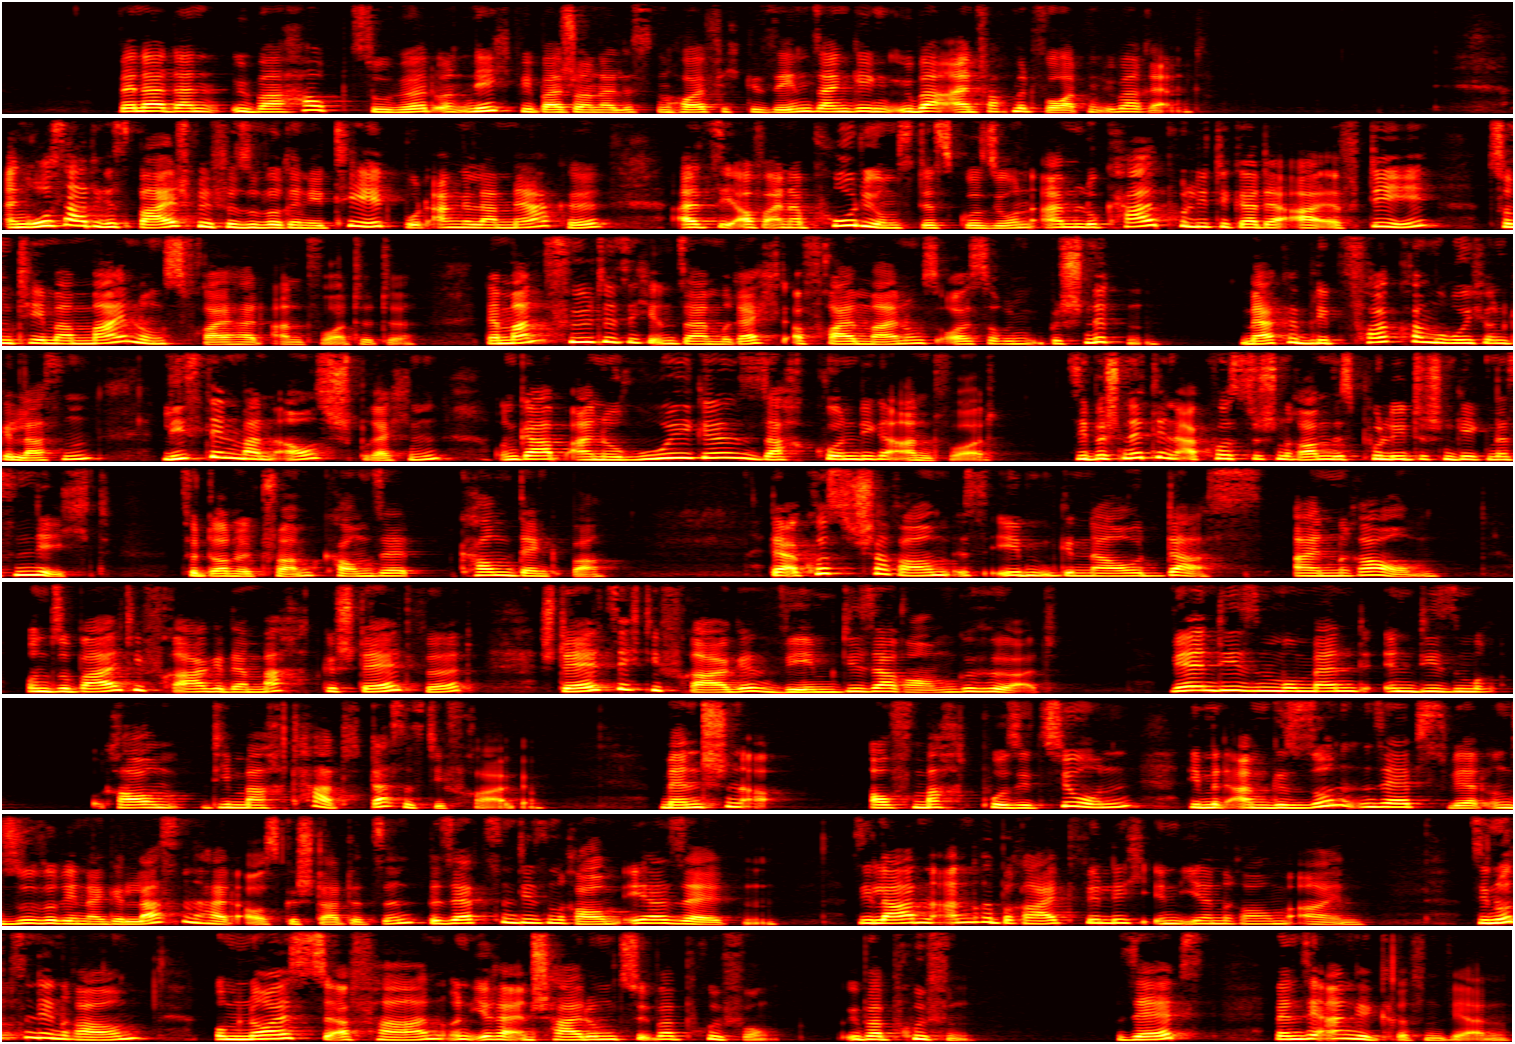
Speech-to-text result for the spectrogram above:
Wenn er dann überhaupt zuhört und nicht, wie bei Journalisten häufig gesehen, sein Gegenüber einfach mit Worten überrennt. Ein großartiges Beispiel für Souveränität bot Angela Merkel, als sie auf einer Podiumsdiskussion einem Lokalpolitiker der AfD zum Thema Meinungsfreiheit antwortete. Der Mann fühlte sich in seinem Recht auf freie Meinungsäußerung beschnitten. Merkel blieb vollkommen ruhig und gelassen, ließ den Mann aussprechen und gab eine ruhige, sachkundige Antwort. Sie beschnitt den akustischen Raum des politischen Gegners nicht. Für Donald Trump kaum, sehr, kaum denkbar. Der akustische Raum ist eben genau das einen Raum. Und sobald die Frage der Macht gestellt wird, stellt sich die Frage, wem dieser Raum gehört. Wer in diesem Moment in diesem Raum die Macht hat, das ist die Frage. Menschen auf Machtpositionen, die mit einem gesunden Selbstwert und souveräner Gelassenheit ausgestattet sind, besetzen diesen Raum eher selten. Sie laden andere bereitwillig in ihren Raum ein. Sie nutzen den Raum, um Neues zu erfahren und ihre Entscheidungen zu überprüfen. Selbst wenn sie angegriffen werden.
